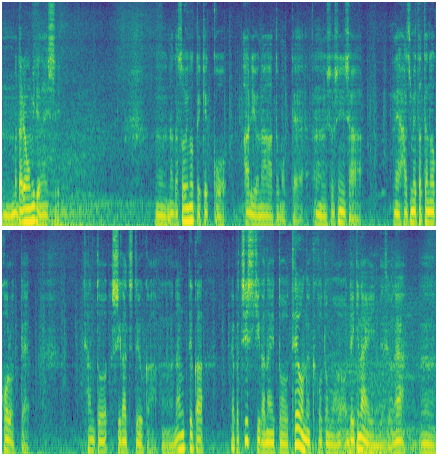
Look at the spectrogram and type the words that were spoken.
うんまあ、誰も見てないし、うん、なんかそういうのって結構あるよなと思って、うん、初心者ね始めたての頃ってちゃんとしがちというか、うん、なんていうかやっぱ知識がないと手を抜くこともできないんですよね。うん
